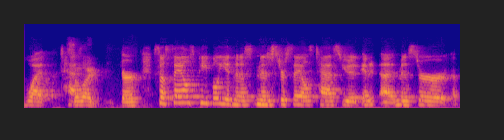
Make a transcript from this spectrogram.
what test. So, like, Sure. So salespeople, you administer sales tests, you uh, administer.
